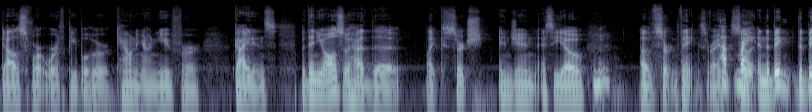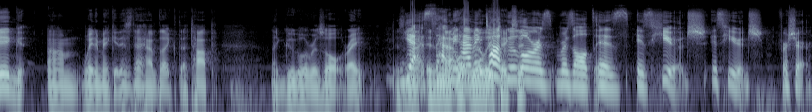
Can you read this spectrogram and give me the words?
Dallas Fort Worth people who are counting on you for guidance. But then you also had the like search engine SEO of certain things, right? Mm-hmm. Uh, so right. and the big the big um, way to make it is to have like the top like Google result, right? Isn't yes, that- I mean having really top? Google res- results is is huge. Is huge for sure.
